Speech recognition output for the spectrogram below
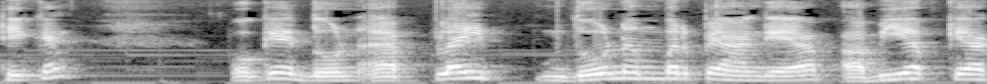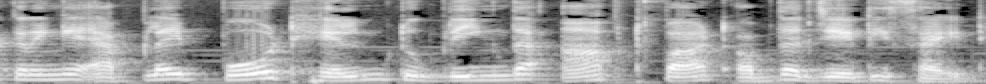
ठीक है? ओके दो अप्लाई दो नंबर पे आ गए आप, अभी आप क्या करेंगे? Apply port helm to bring the aft part of the jetty side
